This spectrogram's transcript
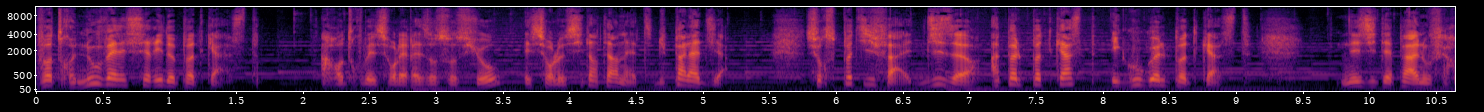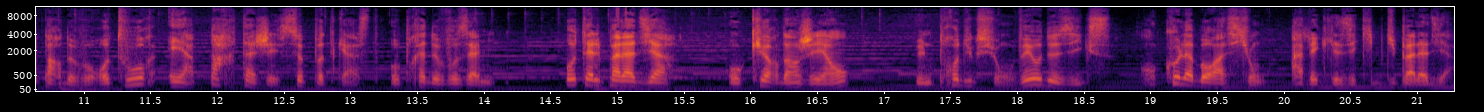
Votre nouvelle série de podcasts. À retrouver sur les réseaux sociaux et sur le site internet du Palladia. Sur Spotify, Deezer, Apple Podcast et Google Podcast. N'hésitez pas à nous faire part de vos retours et à partager ce podcast auprès de vos amis. Hôtel Palladia, au cœur d'un géant, une production VO2X en collaboration avec les équipes du Palladia.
